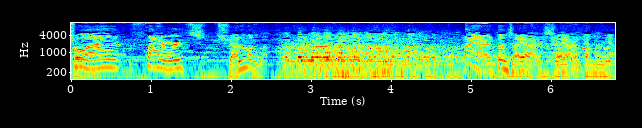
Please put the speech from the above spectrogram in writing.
说完，仨人全愣了，眼瞪小眼，小眼干瞪眼。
